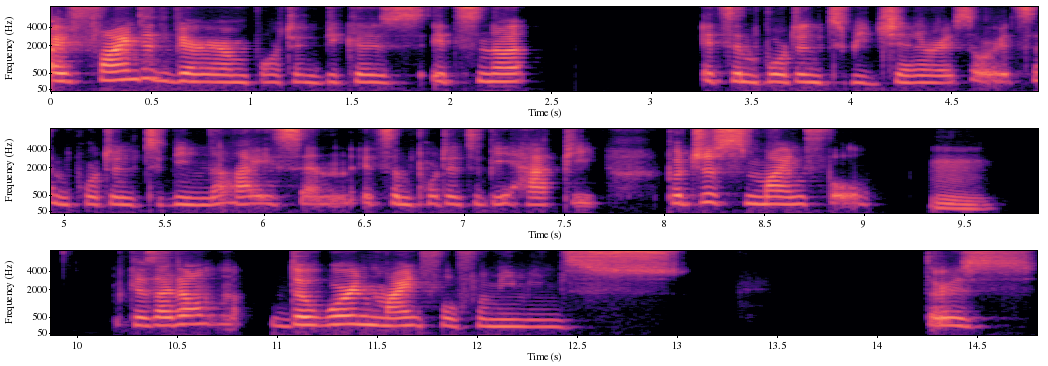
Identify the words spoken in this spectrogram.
i find it very important because it's not it's important to be generous or it's important to be nice and it's important to be happy but just mindful. Mm, because i don't the word mindful for me means there's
